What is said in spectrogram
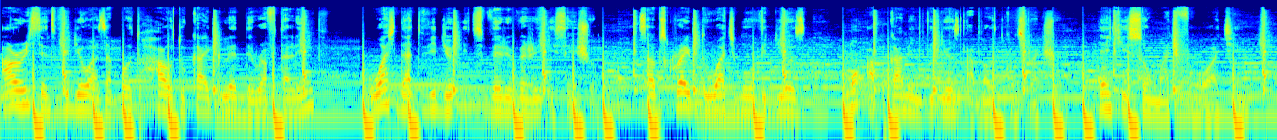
Our recent video was about how to calculate the rafter length. Watch that video, it's very very essential. Subscribe to watch more videos, more upcoming videos about construction. Thank you so much for watching.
